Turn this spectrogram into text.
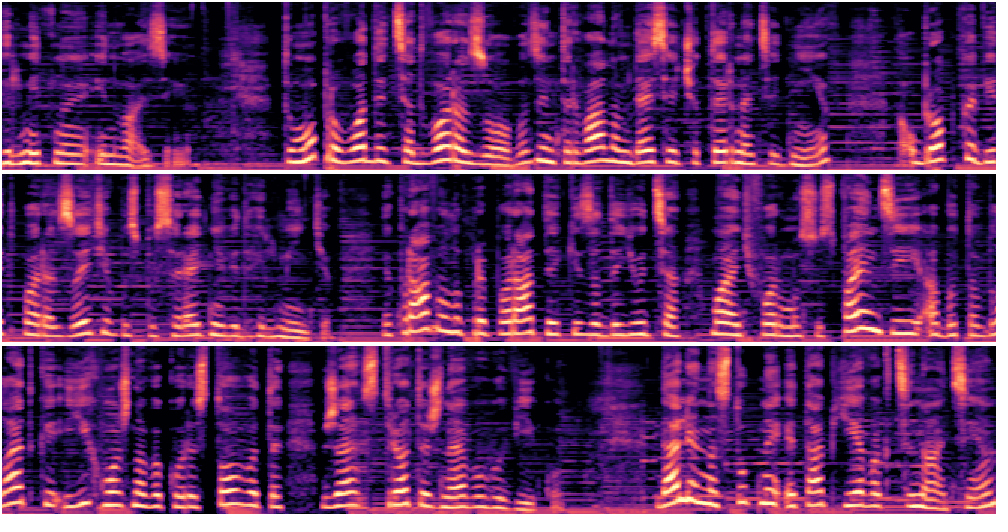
гельмітною інвазією. Тому проводиться дворазово з інтервалом 10-14 днів обробка від паразитів безпосередньо від гельмінтів. Як правило, препарати, які задаються, мають форму суспензії або таблетки, і їх можна використовувати вже з трьотижневого віку. Далі наступний етап є вакцинація.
